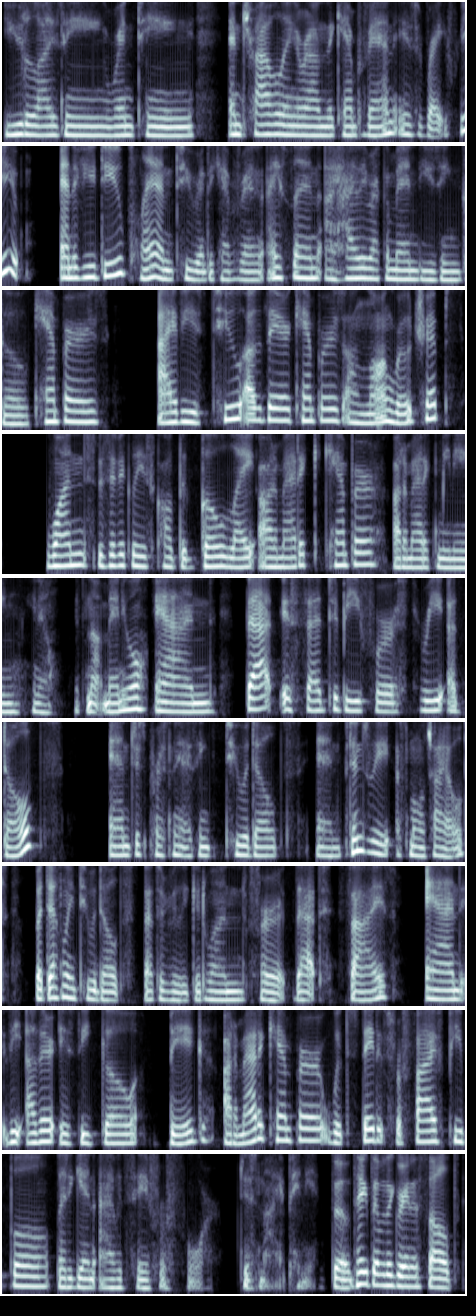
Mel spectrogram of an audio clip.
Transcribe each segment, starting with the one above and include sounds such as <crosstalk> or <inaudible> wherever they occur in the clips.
utilizing, renting, and traveling around the camper van is right for you. And if you do plan to rent a camper van in Iceland, I highly recommend using Go Campers. I've used two of their campers on long road trips. One specifically is called the Go Lite Automatic Camper, automatic meaning, you know, it's not manual. And that is said to be for three adults. And just personally, I think two adults and potentially a small child, but definitely two adults. That's a really good one for that size. And the other is the Go Big automatic camper, which states for five people, but again, I would say for four, just my opinion. So take that with a grain of salt,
